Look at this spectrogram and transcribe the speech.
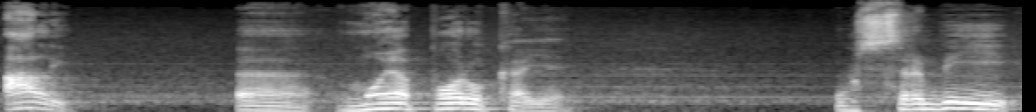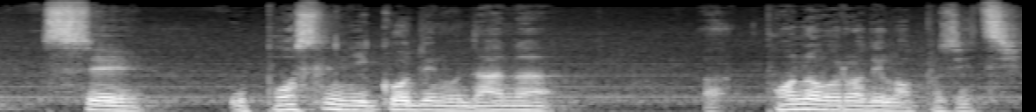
Ali, e, moja poruka je, u Srbiji se u posljednjih godinu dana a, ponovo rodila opozicija.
